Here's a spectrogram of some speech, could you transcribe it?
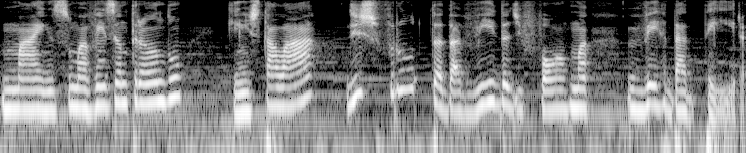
Mas uma vez entrando, quem está lá desfruta da vida de forma verdadeira.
